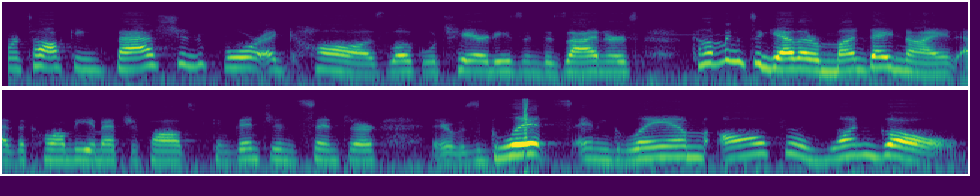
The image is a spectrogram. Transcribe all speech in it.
We're talking fashion for a cause. Local charities and designers coming together Monday night at the Columbia Metropolitan Convention Center. There was glitz and glam, all for one goal,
